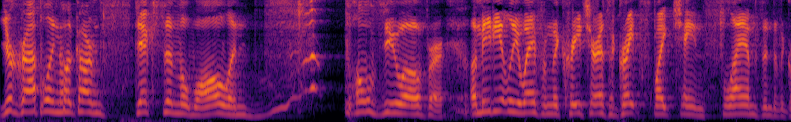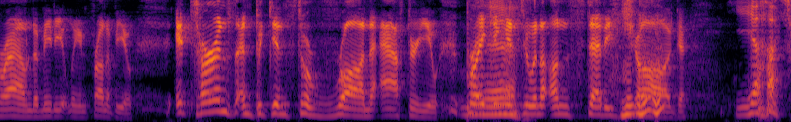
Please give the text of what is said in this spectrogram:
Your grappling hook arm sticks in the wall and zzz, pulls you over, immediately away from the creature as a great spike chain slams into the ground immediately in front of you. It turns and begins to run after you, breaking Yeah. into an unsteady jog. Yuck.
